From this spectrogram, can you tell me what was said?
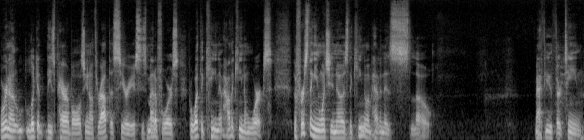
We're going to look at these parables, you know, throughout this series, these metaphors for what the kingdom, how the kingdom works. The first thing he wants you to know is the kingdom of heaven is slow. Matthew 13.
